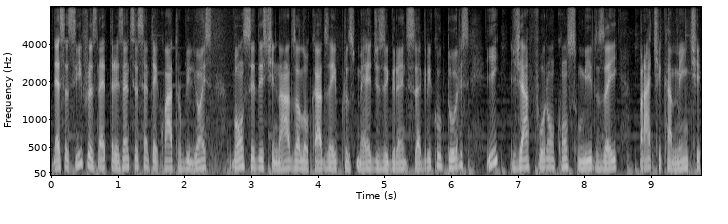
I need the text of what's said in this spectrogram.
Dessas cifras, né, 364 bilhões vão ser destinados, alocados aí para os médios e grandes agricultores e já foram consumidos aí praticamente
